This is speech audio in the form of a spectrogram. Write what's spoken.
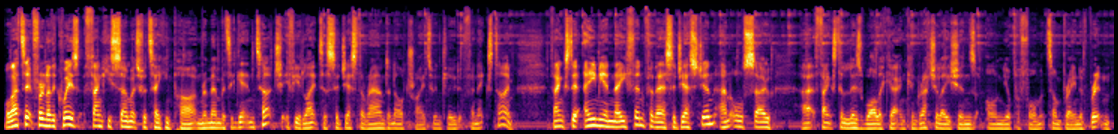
Well, that's it for another quiz. Thank you so much for taking part, and remember to get in touch if you'd like to suggest a round, and I'll try to include it for next time. Thanks to Amy and Nathan for their suggestion, and also uh, thanks to Liz Wallaker, and congratulations on your performance on Brain of Britain.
